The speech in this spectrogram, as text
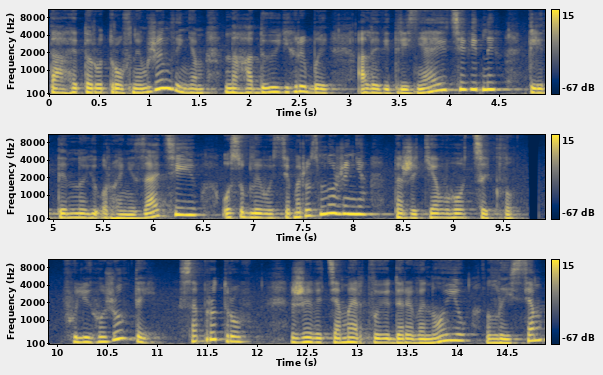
та гетеротрофним живленням нагадують гриби, але відрізняються від них клітинною організацією, особливостями розмноження та життєвого циклу. Фуліго жовтий сапротроф. Живиться мертвою деревиною, листям,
